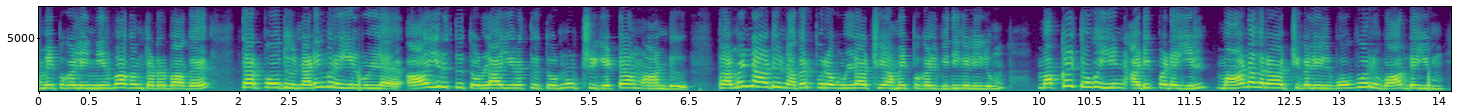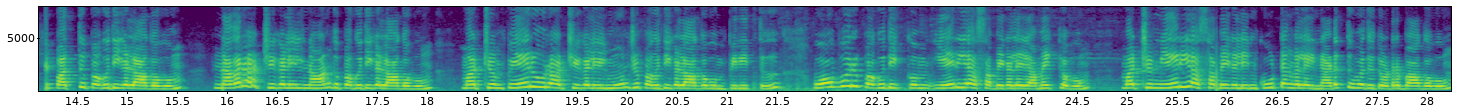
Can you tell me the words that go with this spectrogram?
அமைப்புகளின் நிர்வாகம் தொடர்பாக தற்போது நடைமுறையில் உள்ள ஆயிரத்து தொள்ளாயிரத்து தொன்னூற்றி எட்டாம் ஆண்டு தமிழ்நாடு நகர்ப்புற உள்ளாட்சி அமைப்புகள் விதிகளிலும் மக்கள் தொகையின் அடிப்படையில் மாநகராட்சிகளில் ஒவ்வொரு வார்டையும் பத்து பகுதிகளாகவும் நகராட்சிகளில் நான்கு பகுதிகளாகவும் மற்றும் பேரூராட்சிகளில் மூன்று பகுதிகளாகவும் பிரித்து ஒவ்வொரு பகுதிக்கும் ஏரியா சபைகளை அமைக்கவும் மற்றும் ஏரியா சபைகளின் கூட்டங்களை நடத்துவது தொடர்பாகவும்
